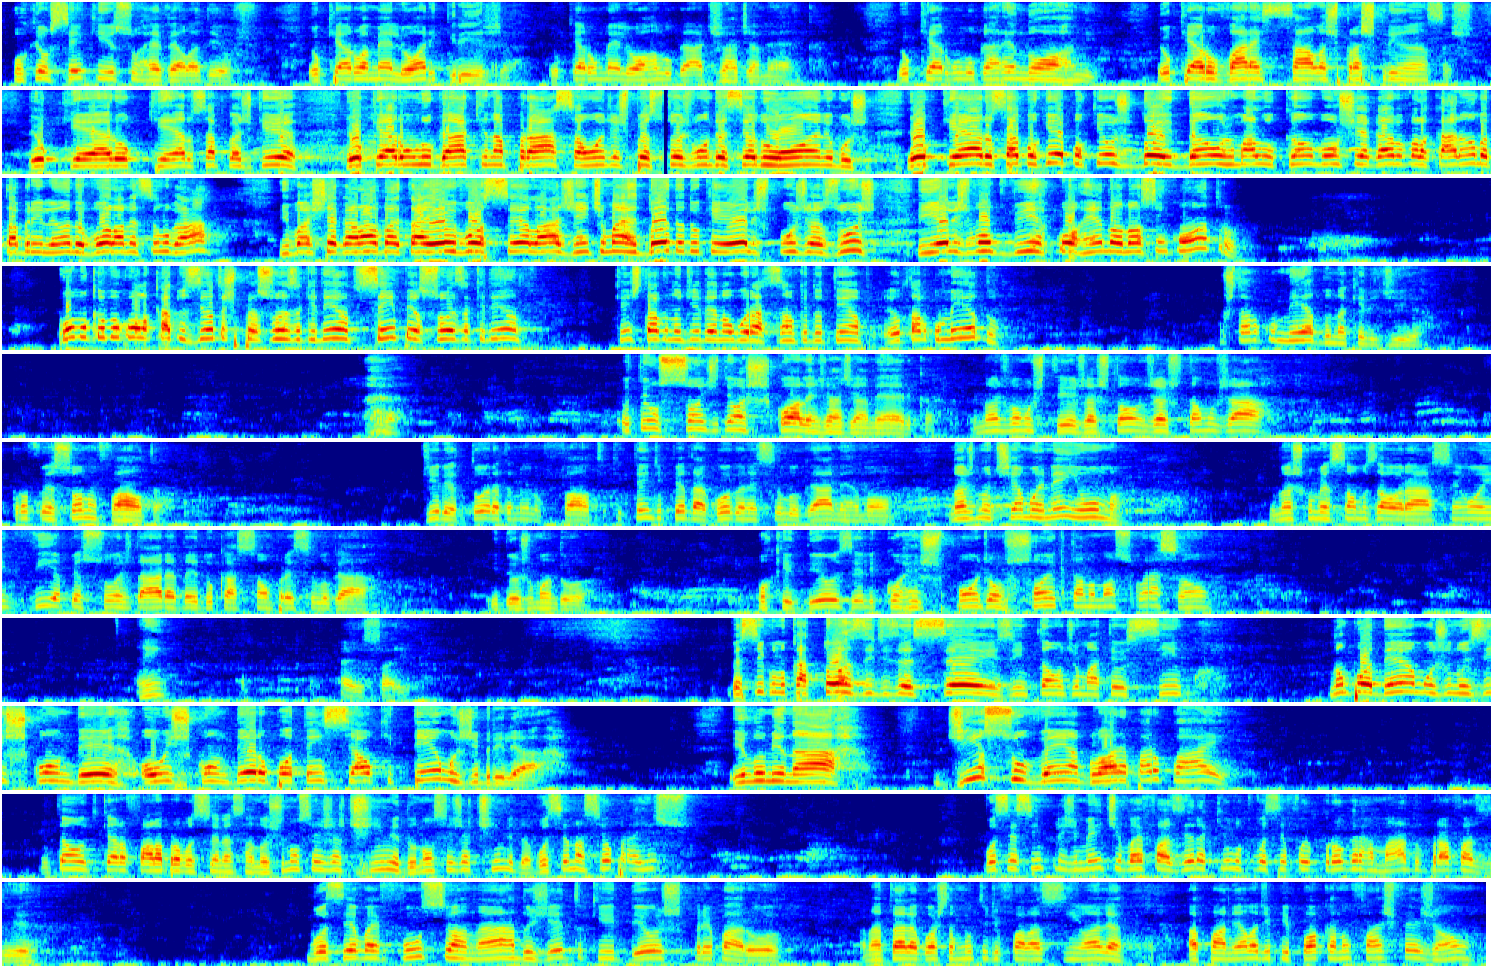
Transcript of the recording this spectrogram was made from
porque eu sei que isso revela a Deus. Eu quero a melhor igreja, eu quero o melhor lugar de Jardim América. Eu quero um lugar enorme. Eu quero várias salas para as crianças. Eu quero, eu quero, sabe por causa de quê? Eu quero um lugar aqui na praça onde as pessoas vão descer do ônibus. Eu quero, sabe por quê? Porque os doidão, os malucão vão chegar e vão falar: caramba, tá brilhando, eu vou lá nesse lugar. E vai chegar lá, vai estar tá eu e você lá, gente mais doida do que eles por Jesus, e eles vão vir correndo ao nosso encontro. Como que eu vou colocar 200 pessoas aqui dentro? 100 pessoas aqui dentro? Quem estava no dia da inauguração aqui do templo? Eu estava com medo. Eu estava com medo naquele dia. Eu tenho um sonho de ter uma escola em Jardim América. Nós vamos ter, já, estão, já estamos já. Professor não falta. Diretora também não falta. O que tem de pedagoga nesse lugar, meu irmão? Nós não tínhamos nenhuma. E nós começamos a orar, Senhor, envia pessoas da área da educação para esse lugar. E Deus mandou. Porque Deus, ele corresponde ao sonho que está no nosso coração. Hein? É isso aí. Versículo 14 e 16, então, de Mateus 5. Não podemos nos esconder ou esconder o potencial que temos de brilhar, iluminar. Disso vem a glória para o Pai. Então eu quero falar para você nessa noite: não seja tímido, não seja tímida. Você nasceu para isso. Você simplesmente vai fazer aquilo que você foi programado para fazer. Você vai funcionar do jeito que Deus preparou. A Natália gosta muito de falar assim: olha, a panela de pipoca não faz feijão.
